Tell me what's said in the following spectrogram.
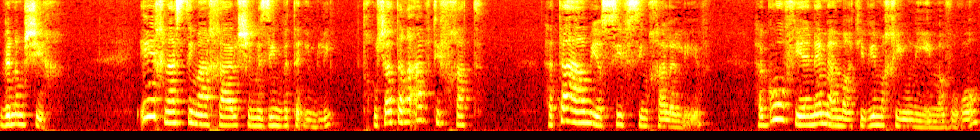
ונמשיך. אם הכנסתי מאכל שמזין וטעים לי, תחושת הרעב תפחת. הטעם יוסיף שמחה ללב, הגוף ייהנה מהמרכיבים החיוניים עבורו,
